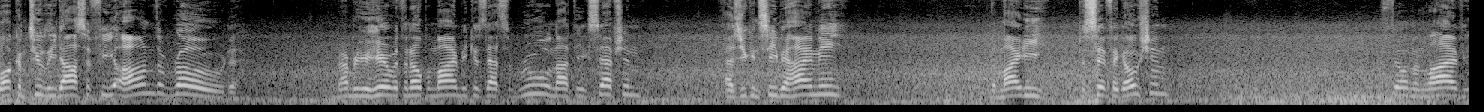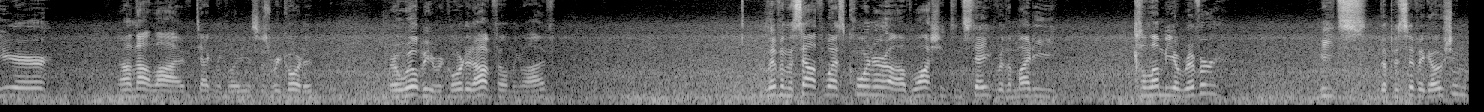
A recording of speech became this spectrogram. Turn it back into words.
Welcome to Leadosophy on the road. Remember, you're here with an open mind because that's the rule, not the exception. As you can see behind me, the mighty Pacific Ocean. Filming live here. Well, not live, technically, this is recorded, or will be recorded. I'm filming live. Live in the southwest corner of Washington State where the mighty Columbia River meets the Pacific Ocean.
